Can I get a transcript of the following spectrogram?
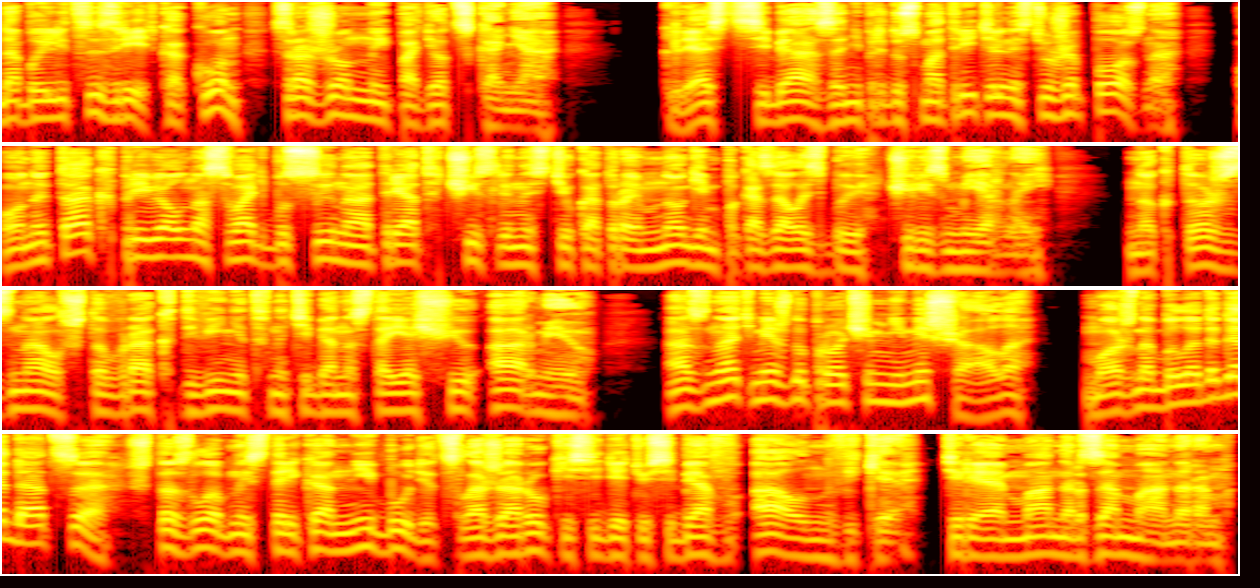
дабы лицезреть, как он, сраженный, падет с коня. Клясть себя за непредусмотрительность уже поздно. Он и так привел на свадьбу сына отряд численностью, которая многим показалась бы чрезмерной — но кто ж знал, что враг двинет на тебя настоящую армию? А знать, между прочим, не мешало. Можно было догадаться, что злобный старикан не будет, сложа руки, сидеть у себя в Алнвике, теряя манор за манором.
